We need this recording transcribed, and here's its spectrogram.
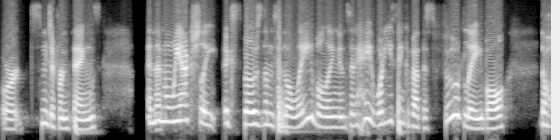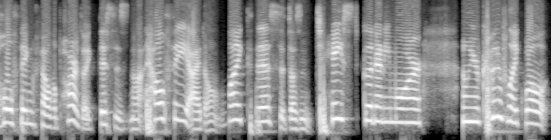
or some different things. And then when we actually exposed them to the labeling and said, hey, what do you think about this food label? The whole thing fell apart. Like, this is not healthy. I don't like this. It doesn't taste good anymore. And we were kind of like, well,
